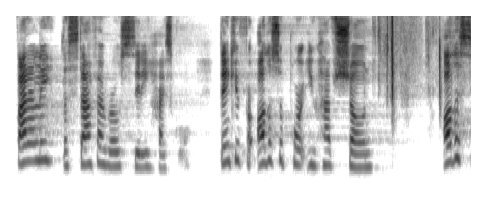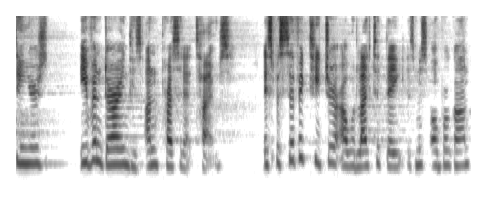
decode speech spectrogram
Finally, the staff at Rose City High School. Thank you for all the support you have shown all the seniors, even during these unprecedented times. A specific teacher I would like to thank is Ms. Obregon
